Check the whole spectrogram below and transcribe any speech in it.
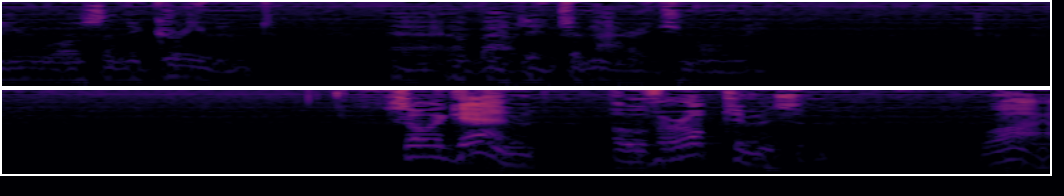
thing was an agreement uh, about intermarriage normally. So again, over optimism. Why?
